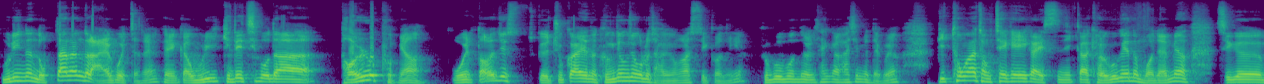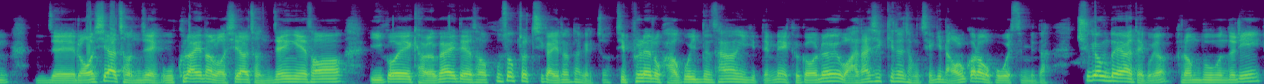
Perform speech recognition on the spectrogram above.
우리는 높다는 걸 알고 있잖아요. 그러니까 우리 기대치보다 덜 높으면 오히려 떨어질 수, 그 주가에는 긍정적으로 작용할 수 있거든요. 그 부분들을 생각하시면 되고요. 비통화 정책 회의가 있으니까 결국에는 뭐냐면 지금 이제 러시아 전쟁, 우크라이나 러시아 전쟁에서 이거의 결과에 대해서 후속 조치가 일어나겠죠. 디플레로 가고 있는 상황이기 때문에 그거를 완화시키는 정책이 나올 거라고 보고 있습니다. 추경돼야 되고요. 그런 부분들이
